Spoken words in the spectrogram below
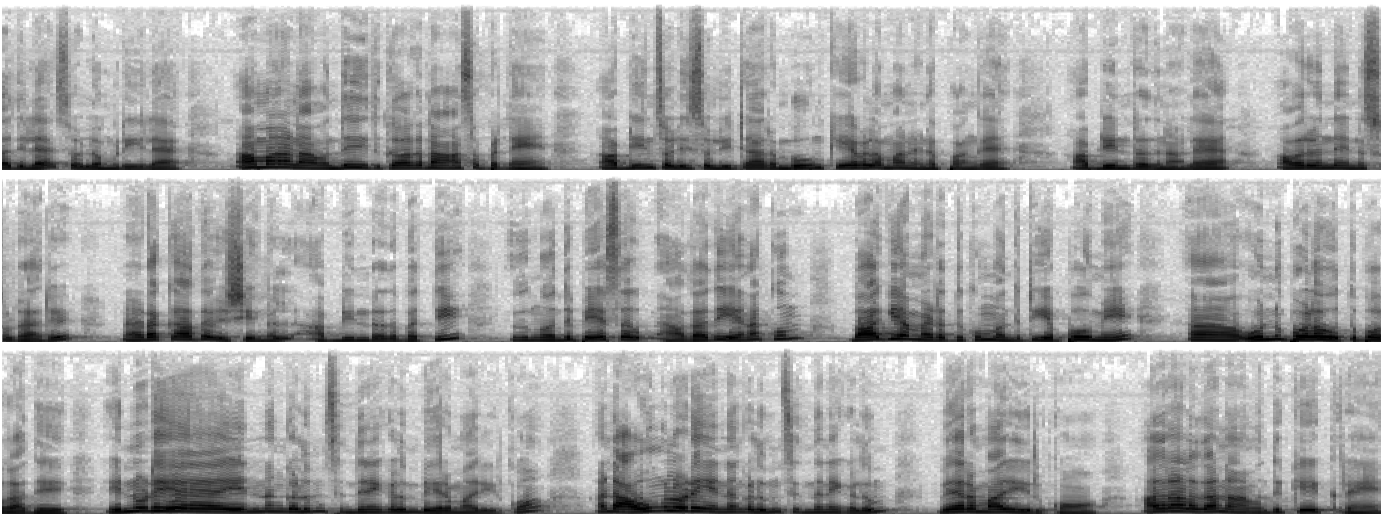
பதிலை சொல்ல முடியல. ஆமாம் நான் வந்து இதுக்காக தான் ஆசைப்பட்டேன் அப்படின்னு சொல்லி சொல்லிட்டா ரொம்பவும் கேவலமாக நினைப்பாங்க அப்படின்றதுனால அவர் வந்து என்ன சொல்கிறாரு நடக்காத விஷயங்கள் அப்படின்றத பற்றி இவங்க வந்து பேச அதாவது எனக்கும் பாக்யா மேடத்துக்கும் வந்துட்டு எப்போவுமே ஒன்று போல் ஒத்து போகாது. என்னுடைய எண்ணங்களும் சிந்தனைகளும் வேறு மாதிரி இருக்கும். அண்ட் அவங்களோட எண்ணங்களும் சிந்தனைகளும் வேறு மாதிரி இருக்கும். அதனால தான் நான் வந்து கேட்குறேன்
